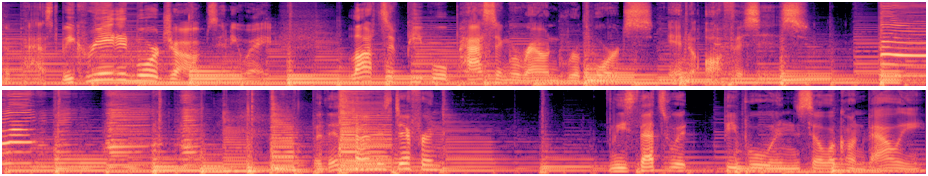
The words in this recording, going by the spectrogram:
the past. We created more jobs anyway. Lots of people passing around reports in offices. But this time is different. At least that's what people in Silicon Valley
